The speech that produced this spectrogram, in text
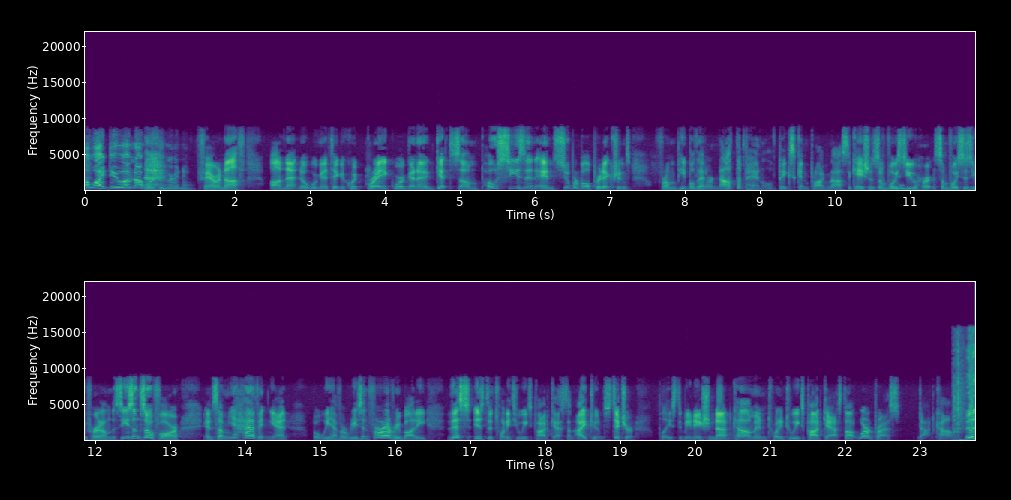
oh, I do. I'm not working right now. Fair enough. On that note, we're going to take a quick break. We're going to get some postseason and Super Bowl predictions from people that are not the panel of Pigskin prognostication. Some voice you heard, some voices you've heard on the season so far, and some you haven't yet. But we have a reason for everybody. This is the 22 Weeks Podcast on iTunes, Stitcher, PlaceToBeNation.com, and 22weekspodcast.wordpress.com. Th- uh,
